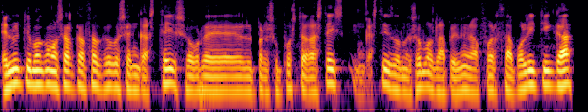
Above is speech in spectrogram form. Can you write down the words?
El último que hemos alcanzado creo que es en Gasteiz sobre el presupuesto de Gasteiz, en Gasteiz donde somos la primera fuerza política.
